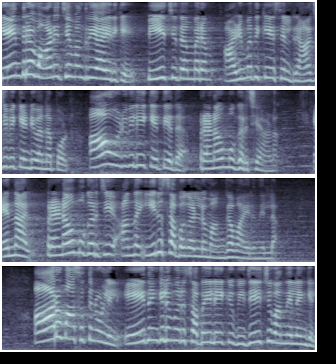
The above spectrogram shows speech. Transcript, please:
കേന്ദ്ര വാണിജ്യമന്ത്രിയായിരിക്കെ പി. ചിദംബരം അഴിമതി കേസിൽ രാജിവെക്കേണ്ടി വന്നപ്പോൾ ആ ഒഴിവിലേക്ക് എത്തിയത് പ്രണവ് മുഖർജിയാണ്. എന്നാൽ പ്രണവ് മുഖർജി അന്ന് ഇരു സഭകളിലും അംഗമായിരുന്നില്ല. ആറു മാസത്തിനുള്ളിൽ ഏതെങ്കിലും ഒരു സഭയിലേക്ക് വിജയിച്ചു വന്നില്ലെങ്കിൽ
